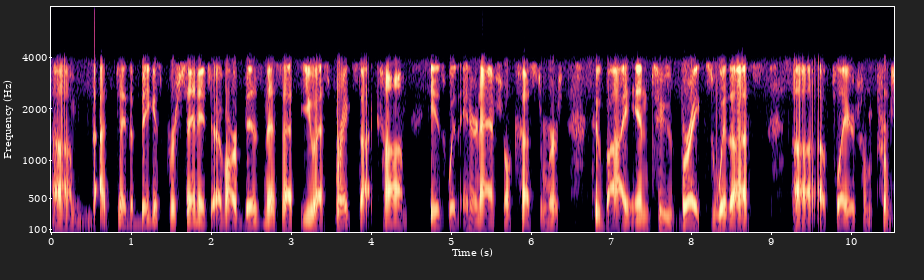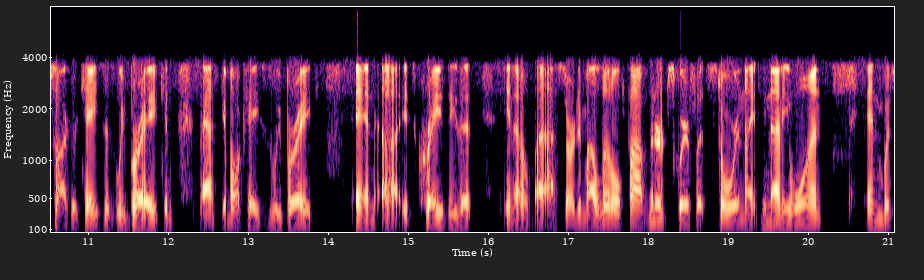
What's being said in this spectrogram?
um, I'd say, the biggest percentage of our business at usbreaks.com is with international customers who buy into breaks with us uh, of players from from soccer cases we break and basketball cases we break, and uh, it's crazy that you know I started my little 500 square foot store in 1991 and was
